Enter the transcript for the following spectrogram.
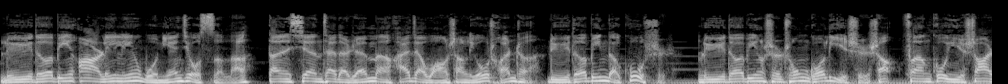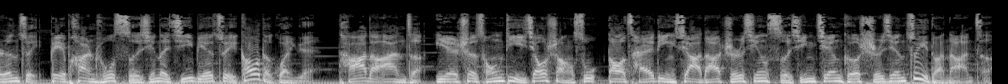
吕德斌二零零五年就死了，但现在的人们还在网上流传着吕德斌的故事。吕德斌是中国历史上犯故意杀人罪被判处死刑的级别最高的官员，他的案子也是从递交上诉到裁定下达执行死刑间隔时间最短的案子。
